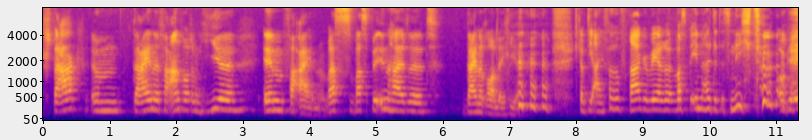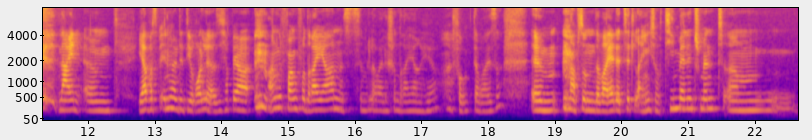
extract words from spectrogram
stark ähm, deine Verantwortung hier mhm. im Verein. Was, was beinhaltet deine Rolle hier? ich glaube, die einfache Frage wäre, was beinhaltet es nicht? Okay. Nein, ähm, ja, was beinhaltet die Rolle? Also ich habe ja angefangen vor drei Jahren, das ist ja mittlerweile schon drei Jahre her, verrückterweise. Ähm, hab so, da war ja der Titel eigentlich noch Teammanagement. Ähm,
